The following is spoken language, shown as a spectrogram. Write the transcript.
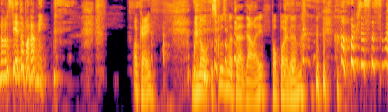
No prostě je to podobný. OK. No, zkusme teda ďalej, popojedem. Už se jsme,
